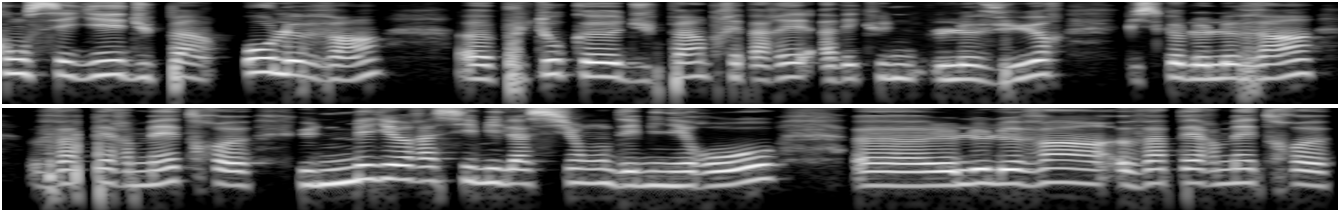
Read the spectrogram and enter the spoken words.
conseiller du pain au levain euh, plutôt que du pain préparé avec une levure, puisque le levain va permettre euh, une meilleure assimilation des minéraux. Euh, le levain va permettre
